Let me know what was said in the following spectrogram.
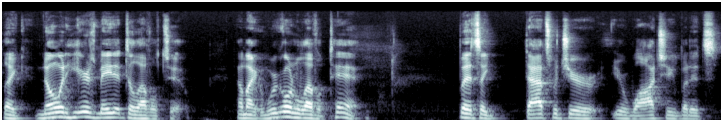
Like, no one here's made it to level two. I'm like, we're going to level 10. But it's like, that's what you're you're watching, but it's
